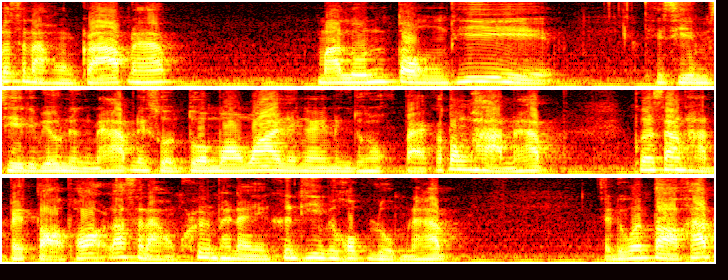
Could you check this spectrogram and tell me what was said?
ลักษณะของกราฟนะครับ มาลุ้นตรงที่ TCMCW1 นะครับ ในส่วนตัวมองว่ายังไง 1.68 ก็ต้องผ่านนะครับ เพื่อสร้างฐานไปต่อเพราะลักษณะของคลื่นภายในยังขึ้นที่ไม่ครบหลุมนะครับเดี๋ยวดูกันต่อครับ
